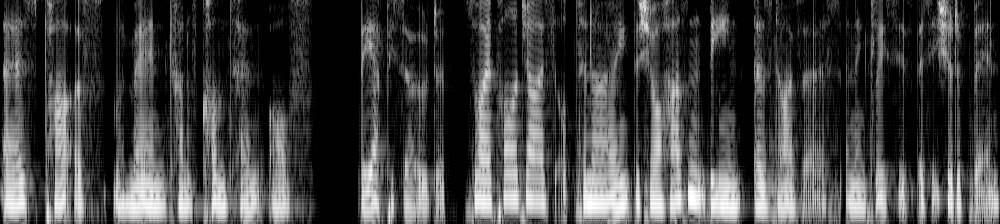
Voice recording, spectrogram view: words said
as part of the main kind of content of the episode. So I apologise that up to now the show hasn't been as diverse and inclusive as it should have been,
